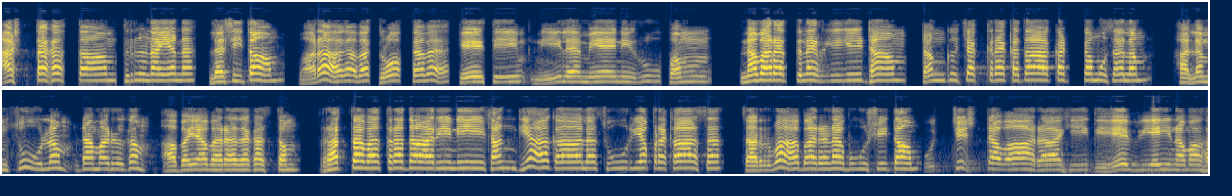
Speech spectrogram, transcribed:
அஷ்டகஸ்தாம் திருநயன லசிதாம் வராகவ குரோக்தவ கேசீம் நீலமேனி ரூபம் நவரத்ன ரீடாம் சங்கு சக்கர கதா கட்கமுசலம் ஹலம் சூலம் டமருகம் அபயவரதகஸ்தம் ரத்தவஸ்திரதாரிணி சந்தியாகால சூரிய பிரகாச சர்வாபரணபூஷிதாம் உச்சிஷ்டவாராகி தேவியை நமக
